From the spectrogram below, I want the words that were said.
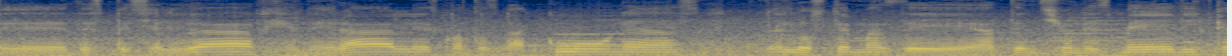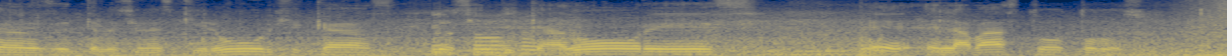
Eh, de especialidad, generales, cuántas vacunas, los temas de atenciones médicas, de intervenciones quirúrgicas, los indicadores, eh, el abasto, todo eso.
